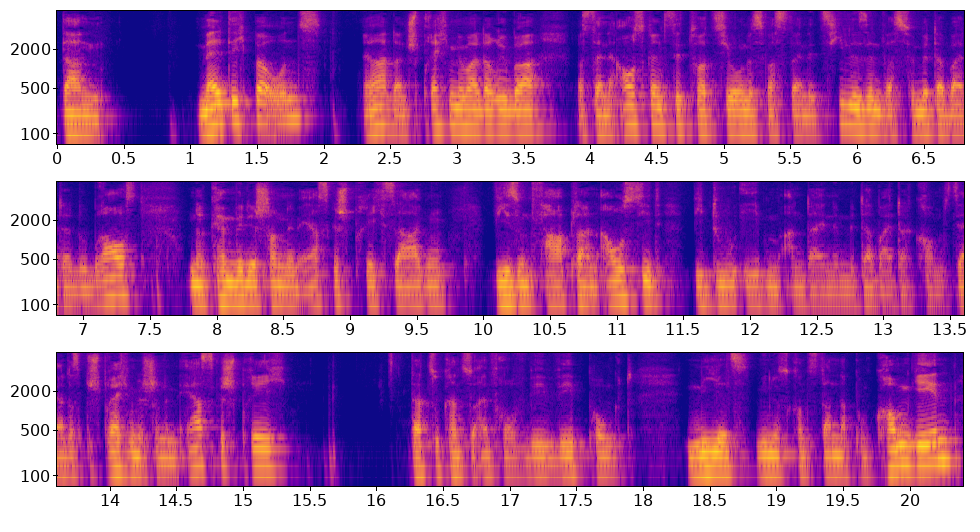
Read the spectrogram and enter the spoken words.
dann melde dich bei uns. Ja, dann sprechen wir mal darüber, was deine Ausgangssituation ist, was deine Ziele sind, was für Mitarbeiter du brauchst. Und dann können wir dir schon im Erstgespräch sagen, wie so ein Fahrplan aussieht, wie du eben an deine Mitarbeiter kommst. Ja, das besprechen wir schon im Erstgespräch. Dazu kannst du einfach auf www.nils-constanda.com gehen.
